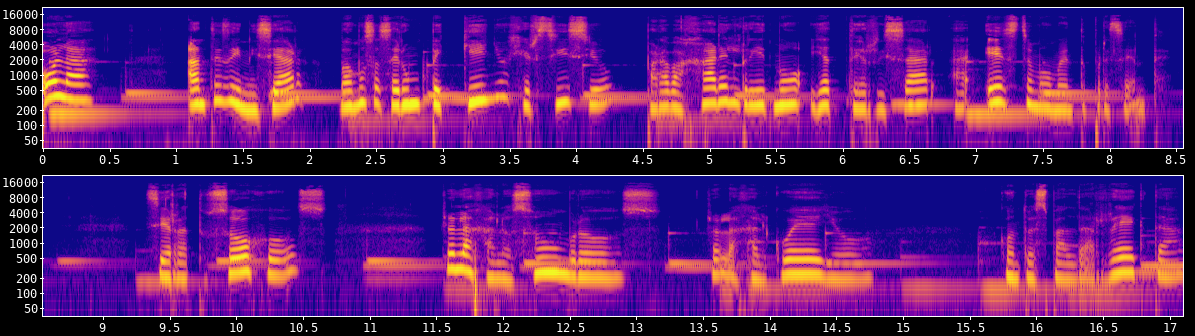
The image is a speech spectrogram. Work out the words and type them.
Hola, antes de iniciar vamos a hacer un pequeño ejercicio para bajar el ritmo y aterrizar a este momento presente. Cierra tus ojos, relaja los hombros, relaja el cuello, con tu espalda recta.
